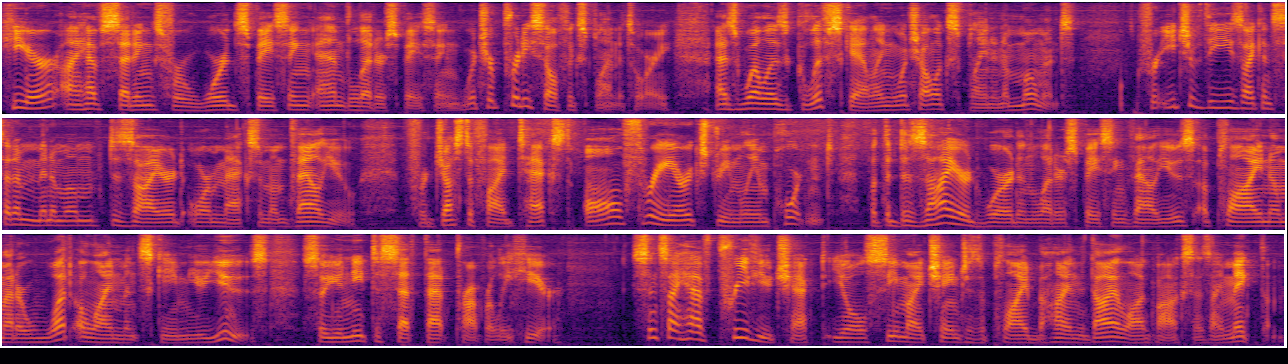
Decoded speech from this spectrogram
Here I have settings for word spacing and letter spacing, which are pretty self-explanatory, as well as glyph scaling, which I'll explain in a moment. For each of these, I can set a minimum, desired, or maximum value. For justified text, all three are extremely important, but the desired word and letter spacing values apply no matter what alignment scheme you use, so you need to set that properly here. Since I have preview checked, you'll see my changes applied behind the dialog box as I make them.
